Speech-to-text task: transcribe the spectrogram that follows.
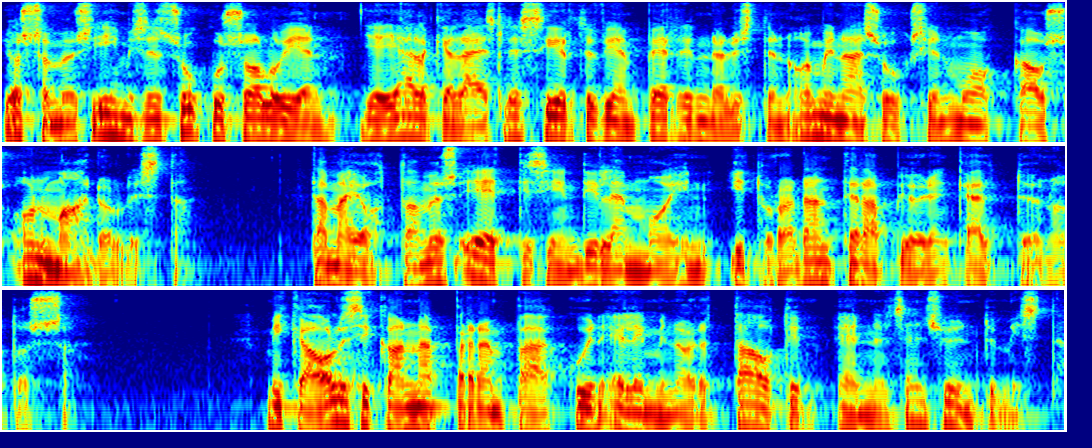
jossa myös ihmisen sukusolujen ja jälkeläisille siirtyvien perinnöllisten ominaisuuksien muokkaus on mahdollista. Tämä johtaa myös eettisiin dilemmoihin ituradan terapioiden käyttöönotossa. Mikä olisikaan näppärämpää kuin eliminoida tauti ennen sen syntymistä.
